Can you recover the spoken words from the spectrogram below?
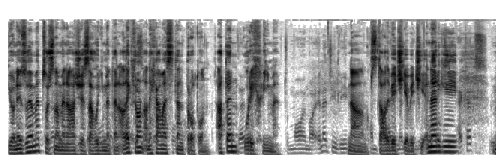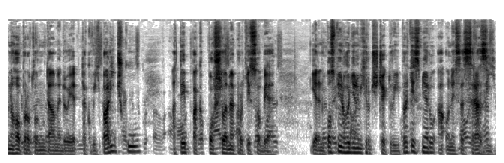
ionizujeme, což znamená, že zahodíme ten elektron a necháme si ten proton. A ten urychlíme. Na stále větší a větší energii, mnoho protonů dáme do takových palíčků a ty pak pošleme proti sobě. Jeden posměr hodinových ručiček, druhý proti směru a oni se srazí.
